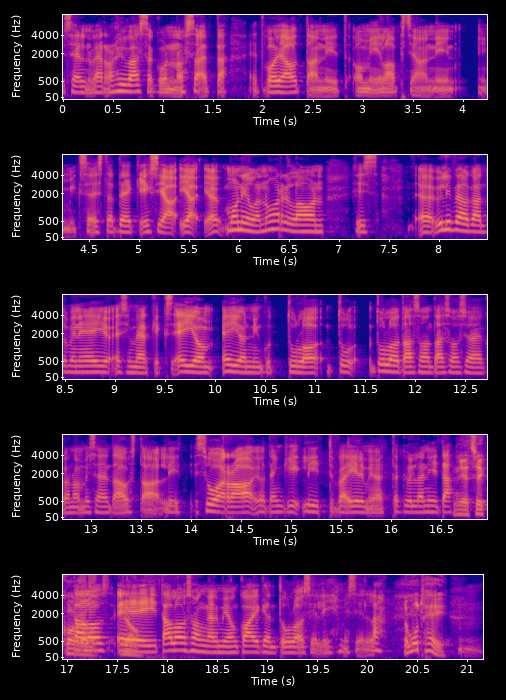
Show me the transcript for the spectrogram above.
sen verran hyvässä kunnossa, että, että voi auttaa niitä omia lapsiaan, niin, niin miksei sitä tekisi. Ja, ja, ja monilla nuorilla on siis – Ylivelkaantuminen ei esimerkiksi ei ole, ei ole niin tulo, tu, tulotasoon tai sosioekonomiseen taustaan liit, suoraan jotenkin liittyvä ilmiö, että kyllä niitä niin, että se ei, talous, ei talousongelmia on kaiken tuloisilla ihmisillä. No mut hei, hmm.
